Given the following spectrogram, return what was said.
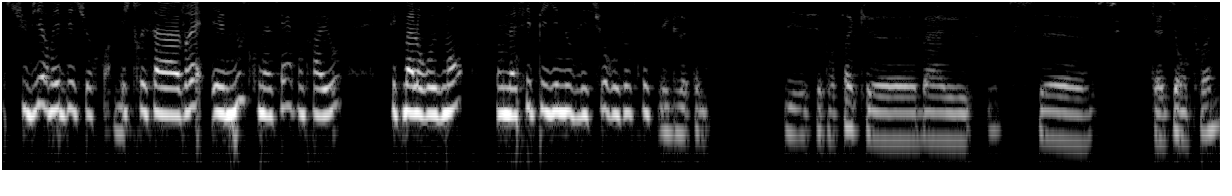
subir mes blessures, quoi. Mm. Et je trouvais ça vrai. Et nous, ce qu'on a fait à Contrario, c'est que malheureusement, on a fait payer nos blessures aux autres aussi. Exactement. Et c'est pour ça que bah, ce, ce qu'a dit Antoine,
